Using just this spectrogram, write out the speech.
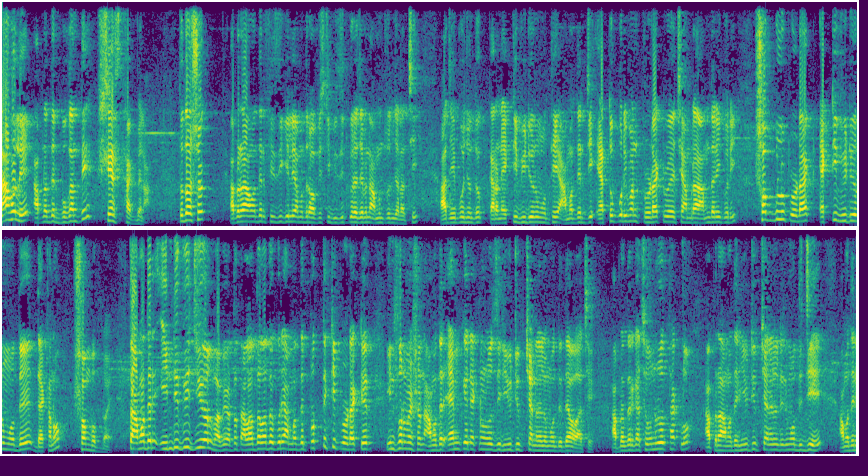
না হলে আপনাদের ভোগান্তি শেষ থাকবে না। তো দর্শক, আপনারা আমাদের ফিজিক্যালি আমাদের অফিসটি ভিজিট করে যাবেন, আমন্ত্রণ জানাচ্ছি। আজ এই পর্যন্ত, কারণ একটি ভিডিওর মধ্যে আমাদের যে এত পরিমাণ প্রোডাক্ট রয়েছে আমরা আমদানি করি, সবগুলো প্রোডাক্ট একটি ভিডিওর মধ্যে দেখানো সম্ভব নয়। তো আমাদের ইন্ডিভিজুয়ালভাবে অর্থাৎ আলাদা আলাদা করে আমাদের প্রত্যেকটি প্রোডাক্টের ইনফরমেশন আমাদের এম কে টেকনোলজির ইউটিউব চ্যানেলের মধ্যে দেওয়া আছে। আপনাদের কাছে অনুরোধ থাকল, আপনারা আমাদের ইউটিউব চ্যানেলটির মধ্যে যেয়ে আমাদের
